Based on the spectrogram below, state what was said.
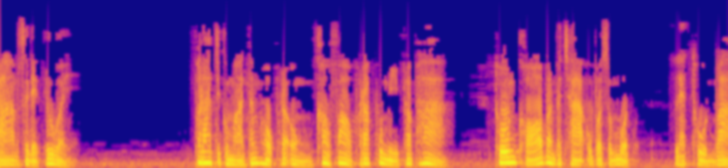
ตามเสด็จด้วย พระราชกุมารทั้งหกพระองค์เข้าเฝ้าพระผู้มีพระภาค ทูลขอบรรพชาอุปสมบทและทูลว่า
